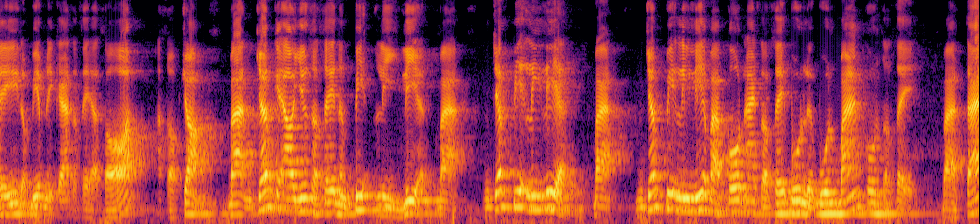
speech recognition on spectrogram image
នៃរបៀបនៃការសរសេរអក្សរអក្សរចំបាទអញ្ចឹងគេឲ្យយើងសរសេរនឹងពាក្យលីលាបាទអញ្ចឹងពាក្យលីលាបាទអញ្ចឹងពាក្យលីលាបាទកូនអាចសរសេរ4លើ4បានកូនសរសេរបាទតែ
